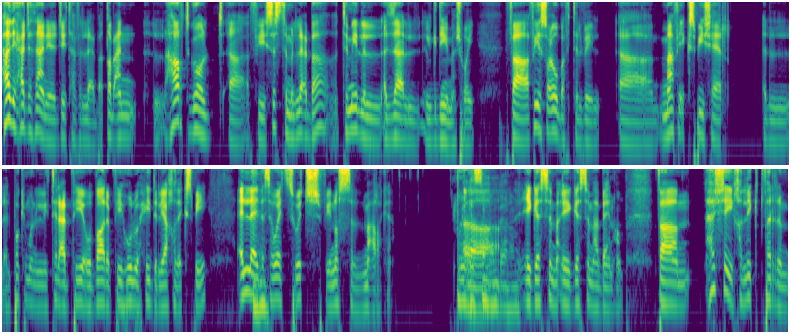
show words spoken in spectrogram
هذه حاجة ثانية جيتها في اللعبة. طبعا ال HeartGold آه، في system اللعبة تميل للأجزاء القديمة شوي. ففي صعوبة في التلفيل. آه، ما في XP share البوكيمون اللي تلعب فيه أو فيه هو الوحيد اللي ياخذ XP إلا إذا سويت switch في نص المعركة. ويقسمهم آه بينهم. يقسمها يقسمها بينهم. فهالشيء يخليك تفرم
